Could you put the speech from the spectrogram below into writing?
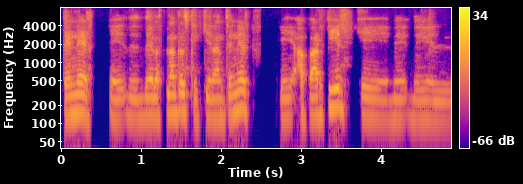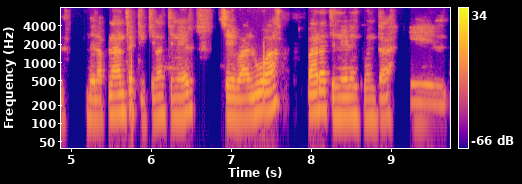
tener, eh, de, las plantas que quieran tener. Eh, a partir del de la planta que quieran tener se evalúa para tener en cuenta el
